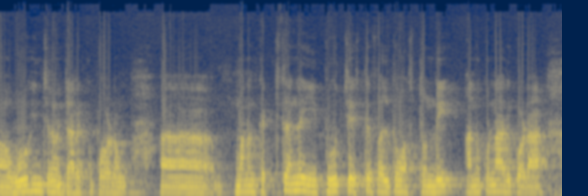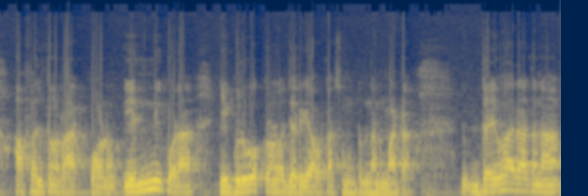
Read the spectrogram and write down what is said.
ఊహించడం జరగకపోవడం మనం ఖచ్చితంగా ఈ పూజ చేస్తే ఫలితం వస్తుంది అనుకున్నది కూడా ఆ ఫలితం రాకపోవడం ఇవన్నీ కూడా ఈ గురువక్రంలో జరిగే అవకాశం ఉంటుందన్నమాట. దైవారాధన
